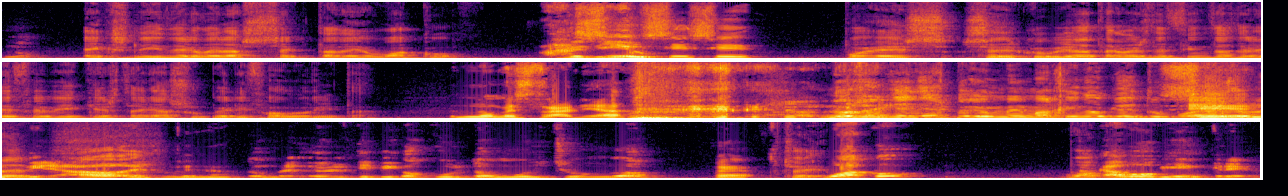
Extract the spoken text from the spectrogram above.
No. ex líder de la secta de Waco? Ah, ¿Qué sí, digo? sí, sí. Pues se descubrió a través de cintas del FBI que esta era su peli favorita. No me extraña. No sé quién es, pero me imagino que tú Sí, puedes es saber. inspirado, es un hombre, el típico culto muy chungo. Sí. Guaco, Waco. acabó bien, creo.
